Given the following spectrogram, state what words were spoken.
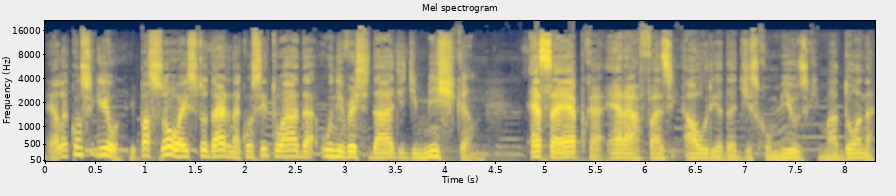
Ela conseguiu e passou a estudar na conceituada Universidade de Michigan. Essa época era a fase áurea da disco music. Madonna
